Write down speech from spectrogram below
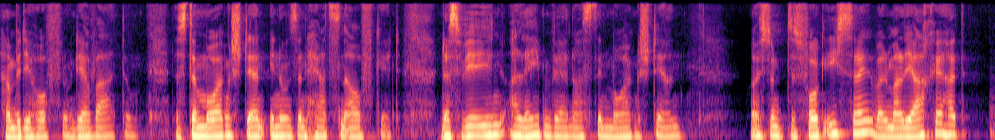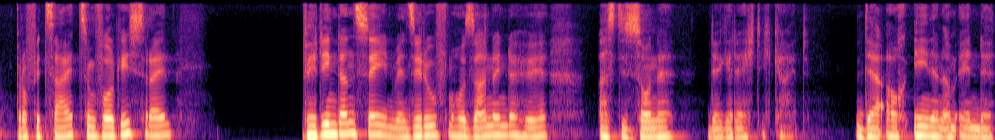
haben wir die Hoffnung, die Erwartung, dass der Morgenstern in unseren Herzen aufgeht, dass wir ihn erleben werden als den Morgenstern. Weißt du, und das Volk Israel, weil Malachi hat prophezeit zum Volk Israel, wird ihn dann sehen, wenn sie rufen, Hosanna in der Höhe, als die Sonne der Gerechtigkeit, der auch ihnen am Ende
